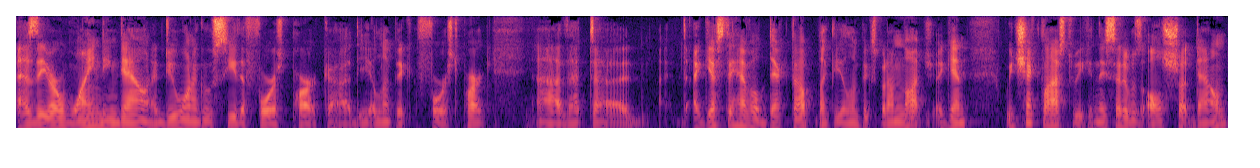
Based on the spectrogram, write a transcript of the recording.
as they are winding down, I do want to go see the Forest Park, uh, the Olympic Forest Park uh, that uh, I guess they have all decked up like the Olympics, but I'm not. Again, we checked last week and they said it was all shut down.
